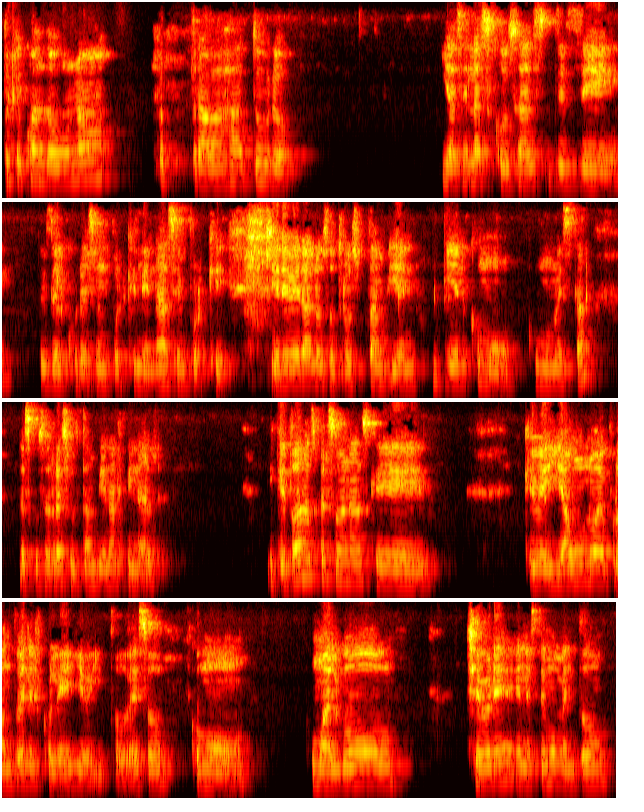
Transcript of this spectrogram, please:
porque cuando uno trabaja duro y hace las cosas desde desde el corazón porque le nacen, porque quiere ver a los otros también bien como, como uno está, las cosas resultan bien al final. Y que todas las personas que, que veía uno de pronto en el colegio y todo eso como, como algo chévere en este momento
